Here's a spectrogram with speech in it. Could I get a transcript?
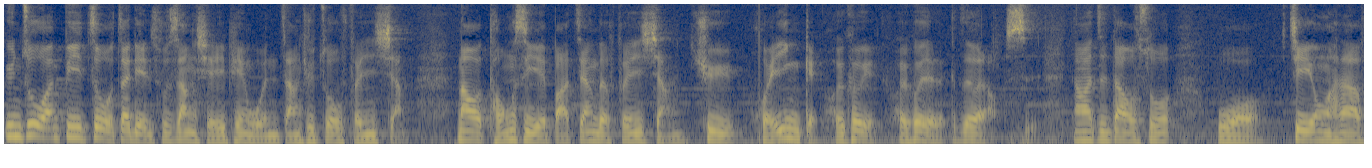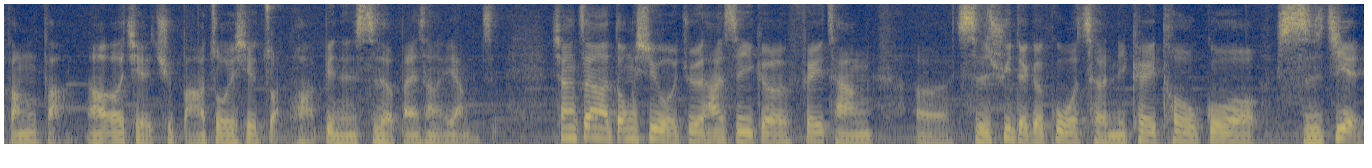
运作完毕之后，在脸书上写一篇文章去做分享，那我同时也把这样的分享去回应给回馈回馈给这个老师，让他知道说我借用了他的方法，然后而且去把它做一些转化，变成适合班上的样子。像这样的东西，我觉得它是一个非常呃持续的一个过程。你可以透过实践，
